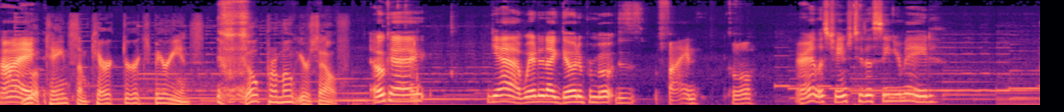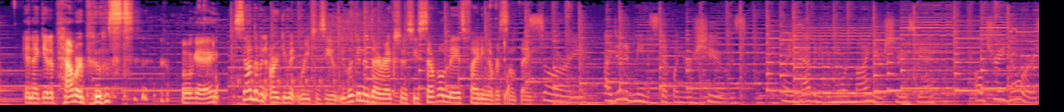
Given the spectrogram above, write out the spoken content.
Hi. You obtained some character experience. Go promote yourself. Okay. Yeah, where did I go to promote this? Fine. Cool. Alright, let's change to the senior maid. And I get a power boost. Okay. Sound of an argument reaches you. You look in the direction and see several maids fighting over something. Sorry, I didn't mean to step on your shoes. I haven't even worn my new shoes yet. I'll trade yours.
